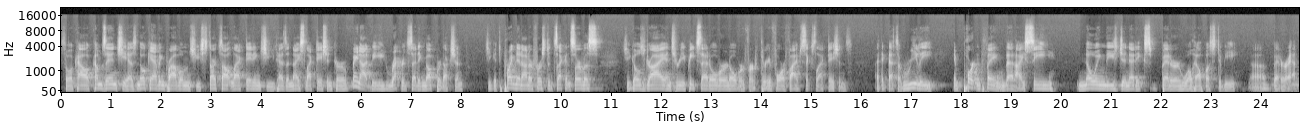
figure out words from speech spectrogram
So a cow comes in, she has no calving problems, she starts out lactating, she has a nice lactation curve, may not be record-setting milk production. She gets pregnant on her first and second service, she goes dry, and she repeats that over and over for three or four or five, six lactations. I think that's a really important thing that I see knowing these genetics better will help us to be uh, better at.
